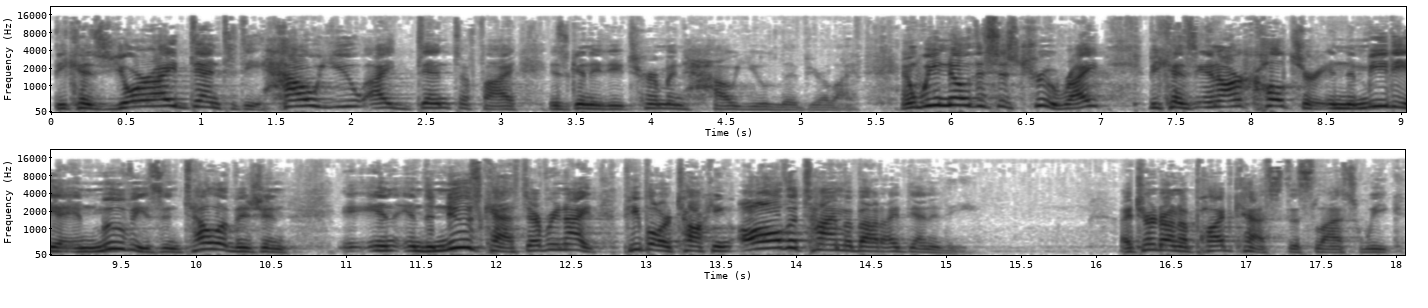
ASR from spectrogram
because your identity, how you identify, is going to determine how you live your life. And we know this is true, right? Because in our culture, in the media, in movies, in television, in, in the newscast every night, people are talking all the time about identity. I turned on a podcast this last week,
